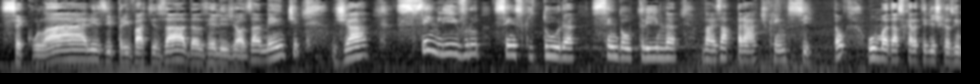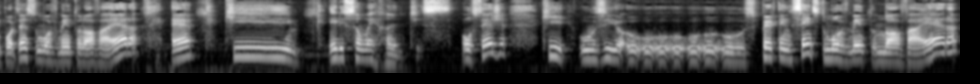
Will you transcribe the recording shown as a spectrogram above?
seculares e privatizadas religiosamente, já sem livro, sem escritura, sem doutrina, mas a prática em si. Então, uma das características importantes do movimento Nova Era é que eles são errantes. Ou seja, que os, os pertencentes do movimento Nova Era,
